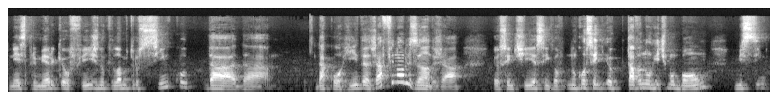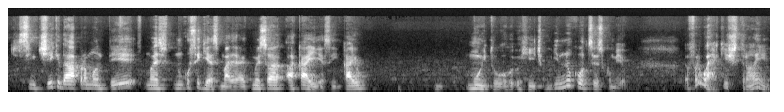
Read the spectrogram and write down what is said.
Nesse primeiro que eu fiz, no quilômetro 5 da, da, da corrida, já finalizando já, eu senti assim que eu não consegui, eu estava num ritmo bom, me senti que dava para manter, mas não conseguia mais. Aí começou a, a, cair, assim, caiu muito o, o, ritmo. E não aconteceu isso comigo. Eu falei, ué, que estranho.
